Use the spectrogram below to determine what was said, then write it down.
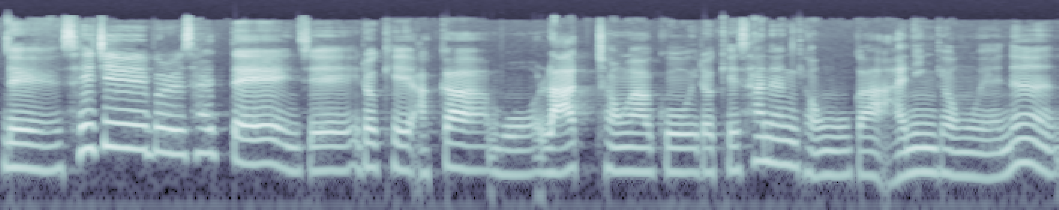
네, 새 집을 살 때 이제 이렇게 아까 뭐 랏 정하고 이렇게 사는 경우가 아닌 경우에는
